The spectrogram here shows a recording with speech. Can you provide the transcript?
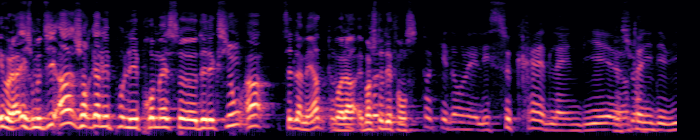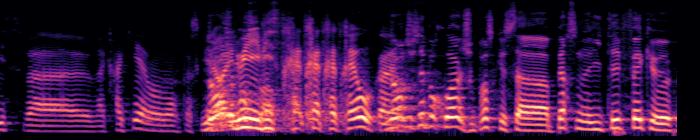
Et voilà, et je me dis, ah, je regarde les, pro- les promesses euh, d'élection, ah, c'est de la merde, Toi voilà, et ben je te défonce. Toi qui es dans les, les secrets de la NBA, Bien sûr. Anthony Davis va, va craquer à un moment. Parce que Non, là, je lui, il vise très, très, très, très haut quand même. Non, tu sais pourquoi? Je pense que sa personnalité fait que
